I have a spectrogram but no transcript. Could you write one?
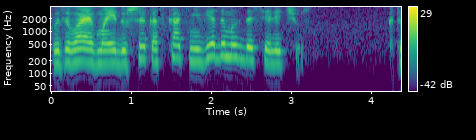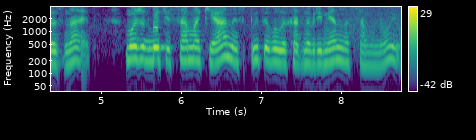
вызывая в моей душе каскад неведомых доселе чувств. Кто знает, Может быть, и сам океан испытывал их одновременно со мною?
